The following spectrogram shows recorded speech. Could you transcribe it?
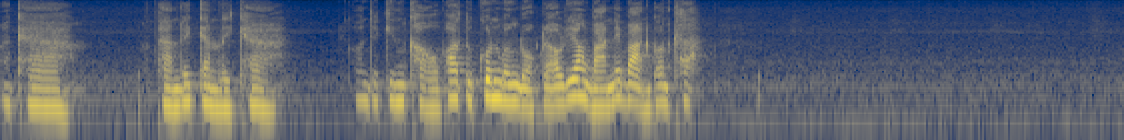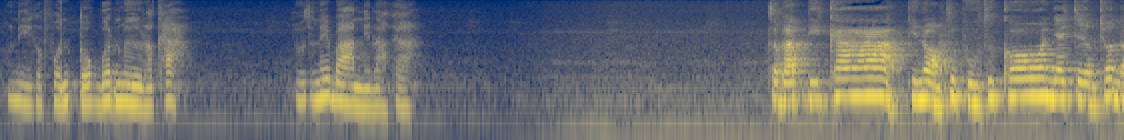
มาค่ะมาทานด้วยกันเลยค่ะ ก่อนจะกินเขาพาทุกคนเบิงดอกดาวเลี้ยงบานในบ้านก่อนค่ะวันนี้ก็ฝนตกเบิดมือแล้วค่ะ อยู่ในบ้านนี่ล่ะค่ะ สวัสดีค่ะ พี่น้องสุภูทุกคน ยายเจิมชน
